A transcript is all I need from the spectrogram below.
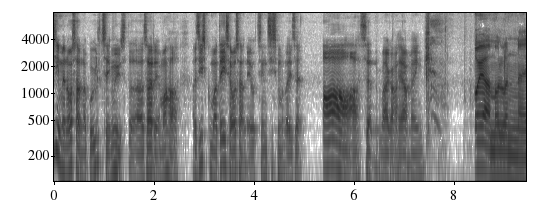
esimene osa nagu üldse ei müü seda sarja maha, aga siis, kui ma teise osani jõudsin, siis mul oli see, aa, see on väga hea mäng oo oh jaa, mul on äh,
